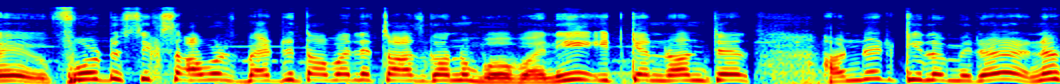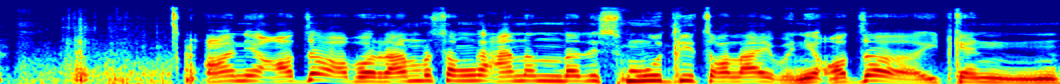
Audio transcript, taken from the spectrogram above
a four two six hours battery तपाईँले चार्ज गर्नुभयो भने it can run till hundred kilometre होइन? अनि अझ अब राम्रोसँग आनन्दले स्मुथली चलायो भने अझ इट क्यान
